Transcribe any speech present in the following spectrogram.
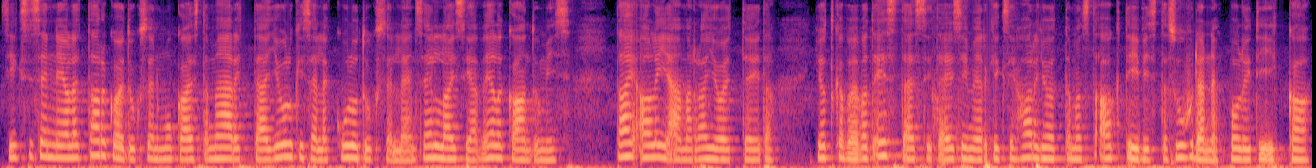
Siksi sen ei ole tarkoituksenmukaista määrittää julkiselle kulutukselleen sellaisia velkaantumis- tai alijäämärajoitteita, jotka voivat estää sitä esimerkiksi harjoittamasta aktiivista suhdannepolitiikkaa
